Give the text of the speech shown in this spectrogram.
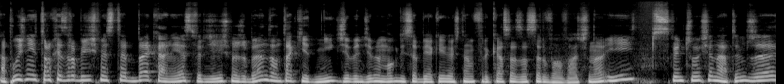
a później trochę zrobiliśmy step backa, nie? Stwierdziliśmy, że będą takie dni, gdzie będziemy mogli sobie jakiegoś tam frykasa zaserwować. No i skończyło się na tym, że,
